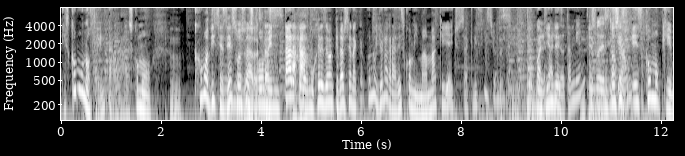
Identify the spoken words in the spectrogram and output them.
Es como una ofrenda ahora, es como... ¿Cómo dices eso? Eso Claro, es estás- fomentar que las mujeres deban quedarse en la casa. Bueno, yo le agradezco a mi mamá que ella ha hecho sacrificio. ¿no? Pues Sí, Lo cual válido también. Su. Entonces es como que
